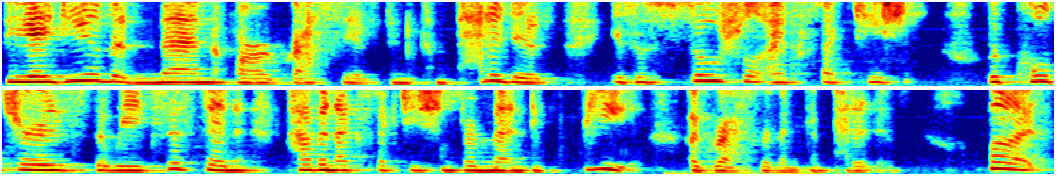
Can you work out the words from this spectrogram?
The idea that men are aggressive and competitive is a social expectation. The cultures that we exist in have an expectation for men to be aggressive and competitive, but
